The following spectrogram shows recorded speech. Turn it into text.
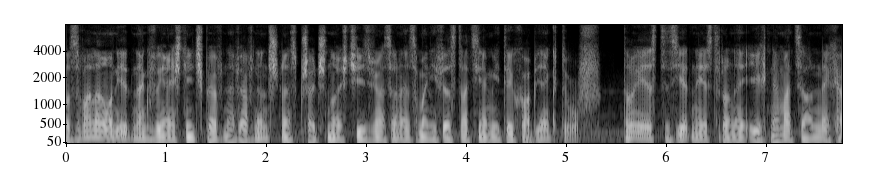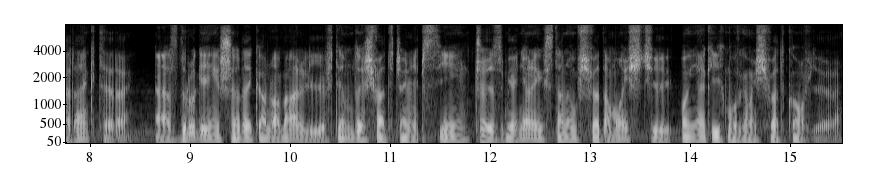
Pozwala on jednak wyjaśnić pewne wewnętrzne sprzeczności związane z manifestacjami tych obiektów, to jest z jednej strony ich namacalny charakter, a z drugiej szereg anomalii, w tym doświadczeń psi czy zmienionych stanów świadomości, o jakich mówią świadkowie.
